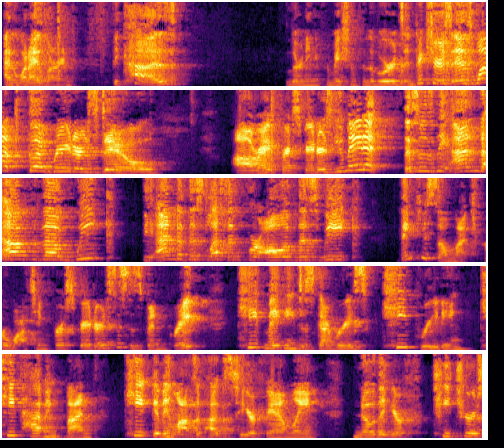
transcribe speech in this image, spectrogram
and what I learned because learning information from the words and pictures is what good readers do. All right, first graders, you made it. This is the end of the week, the end of this lesson for all of this week. Thank you so much for watching, first graders. This has been great. Keep making discoveries, keep reading, keep having fun, keep giving lots of hugs to your family. Know that your teachers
